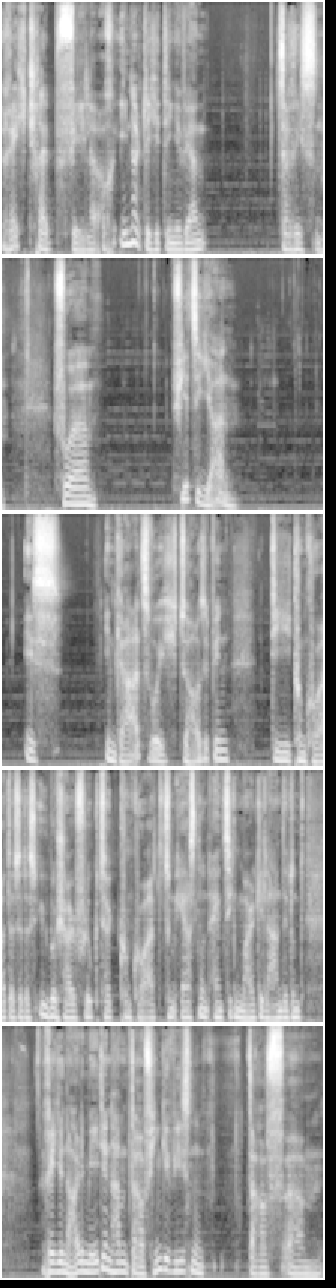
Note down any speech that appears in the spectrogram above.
Rechtschreibfehler, auch inhaltliche Dinge werden zerrissen. Vor 40 Jahren ist in Graz, wo ich zu Hause bin, die Concorde, also das Überschallflugzeug Concorde, zum ersten und einzigen Mal gelandet. Und regionale Medien haben darauf hingewiesen und darauf ähm,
